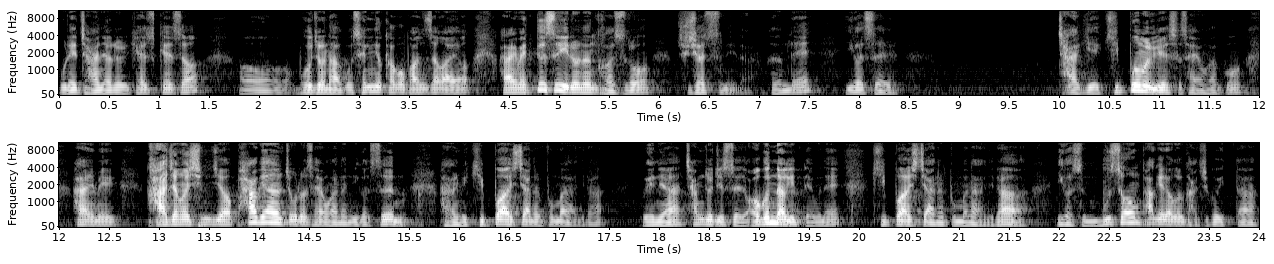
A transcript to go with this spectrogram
우리의 자녀를 계속해서 어, 보존하고 생육하고 번성하여 하나님의 뜻을 이루는 것으로 주셨습니다. 그런데 이것을 자기의 기쁨을 위해서 사용하고 하나님의 가정을 심지어 파괴하는 쪽으로 사용하는 이것은 하나님이 기뻐하시지 않을 뿐만 아니라 왜냐 창조 질서에 어긋나기 때문에 기뻐하시지 않을 뿐만 아니라 이것은 무서운 파괴력을 가지고 있다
